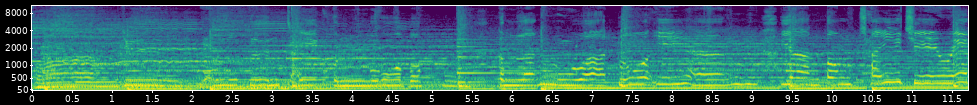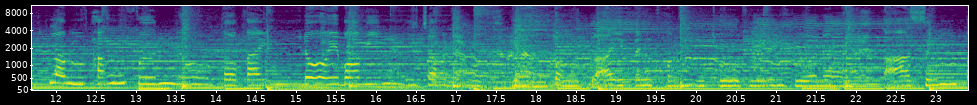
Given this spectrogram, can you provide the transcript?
ความยืดเย็นกลืนใจคนมัวบกกำลังหวาดกลัวอีหยังย่านต้องช ชีวิตลำพังฝืนอยู่ต่อไป โดยบ่มีเจ้าย่านต้องกลายเป็นคนถูกลืมกลัวน้าตาซึ้งไป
